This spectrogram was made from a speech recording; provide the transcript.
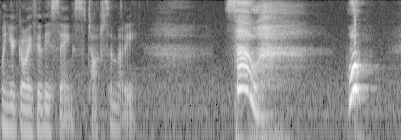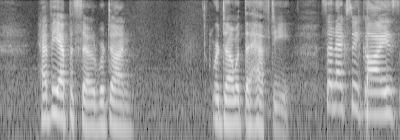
when you're going through these things, talk to somebody. So, whoo, heavy episode. We're done. We're done with the hefty. So next week, guys,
